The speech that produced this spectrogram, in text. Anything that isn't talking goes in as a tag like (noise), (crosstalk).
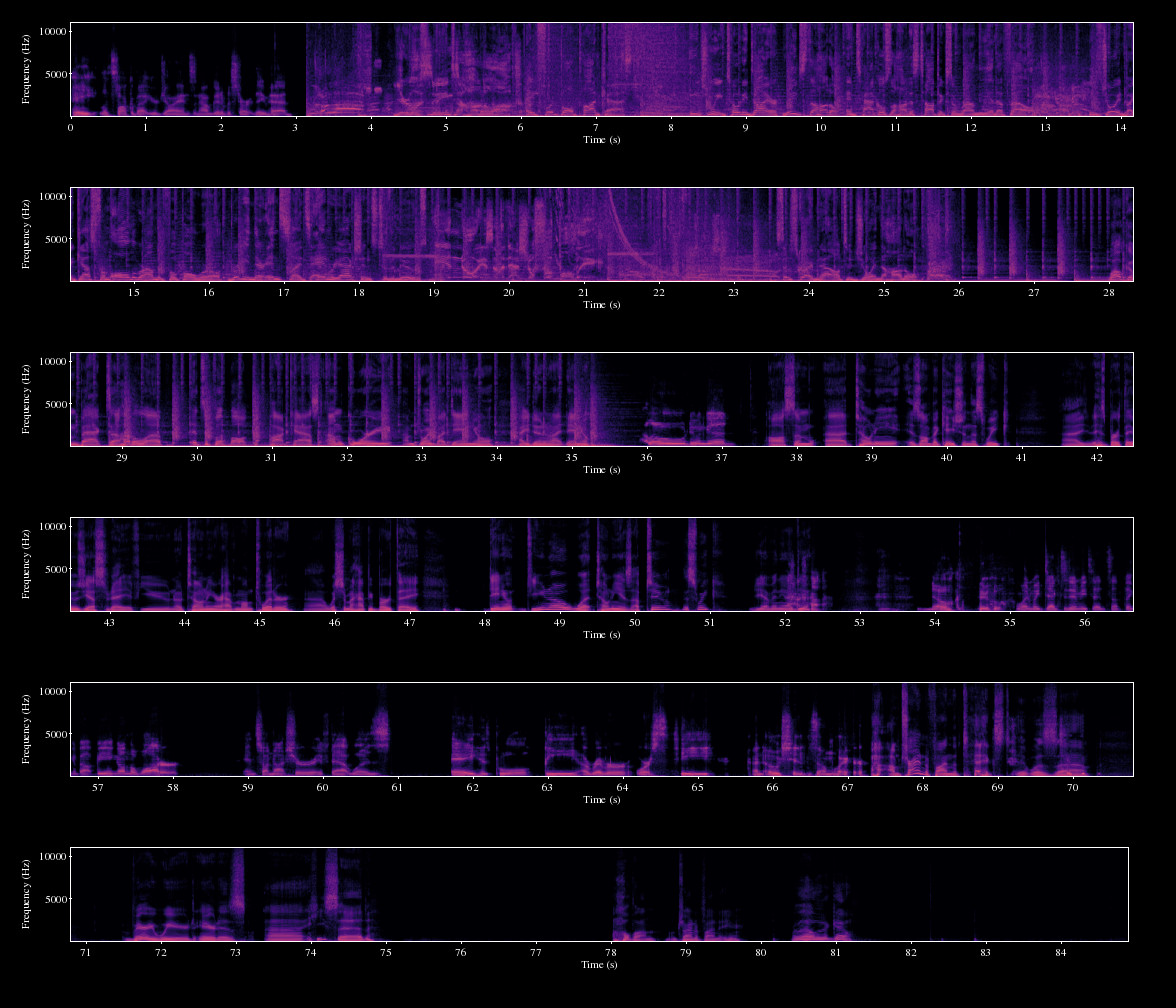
Hey, let's talk about your Giants and how good of a start they've had. You're listening to Huddle Up, a football podcast. Each week, Tony Dyer leads the huddle and tackles the hottest topics around the NFL. He's joined by guests from all around the football world, bringing their insights and reactions to the news and noise of the National Football League. Subscribe now to join the huddle. Welcome back to Huddle Up. It's a football co- podcast. I'm Corey. I'm joined by Daniel. How you doing tonight, Daniel? Hello, doing good. Awesome. Uh, Tony is on vacation this week. Uh, his birthday was yesterday. If you know Tony or have him on Twitter, uh, wish him a happy birthday. Daniel, do you know what Tony is up to this week? Do you have any idea? (laughs) No clue. (laughs) When we texted him, he said something about being on the water. And so I'm not sure if that was A, his pool, B, a river, or C, (laughs) an ocean (laughs) somewhere. (laughs) I'm trying to find the text. It was uh, very weird. Here it is. Uh, he said, "Hold on, I'm trying to find it here. Where the hell did it go?"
